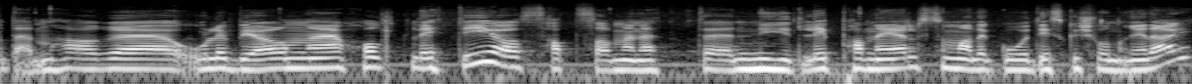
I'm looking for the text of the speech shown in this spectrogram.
Og den har eh, Ole Bjørn eh, holdt litt i og satt sammen et eh, nydelig panel som hadde gode diskusjoner i dag.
